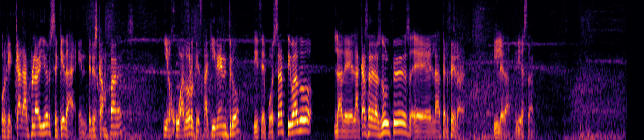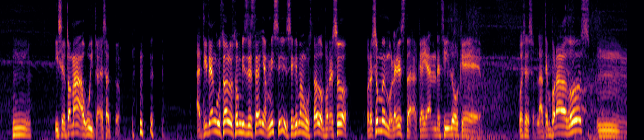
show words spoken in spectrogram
Porque cada player se queda en tres campanas y el jugador que está aquí dentro dice, pues se ha activado la de la casa de las dulces, eh, la tercera. Y le da, y ya está. Mm, Y se toma agüita, exacto. ¿A ti te han gustado los zombies de este año? A mí sí, sí que me han gustado. Por eso, por eso me molesta que hayan decidido que... Pues eso, la temporada 2 mm,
